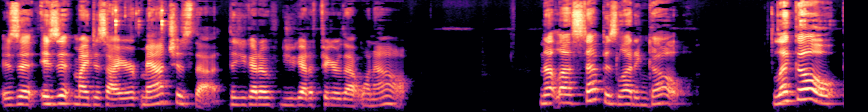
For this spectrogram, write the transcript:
Is it is it my desire matches that? That you gotta you gotta figure that one out. And that last step is letting go. Let go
